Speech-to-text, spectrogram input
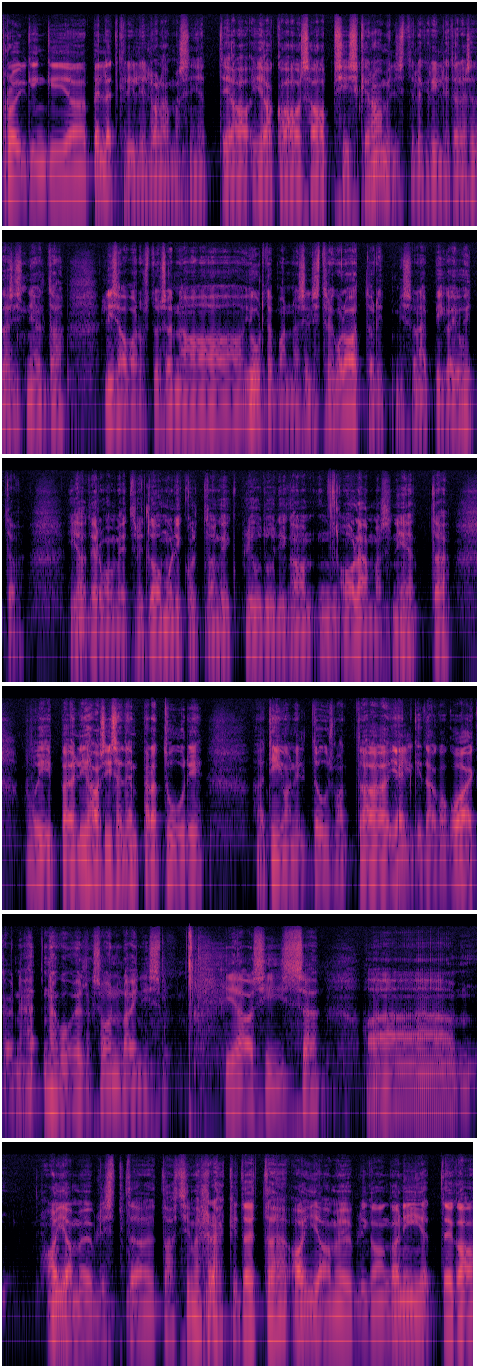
Broil Kingi pelletgrillil olemas, nii et ja, ja ka saab siis keraamilistele grillidele seda siis nii-öelda lisavarustusena juurde panna, sellist regulaatorit, mis on äpiga juhitav. Ja termomeetrid loomulikult on kõik Bluetoothiga olemas, nii et võib liha sisetemperatuuri diivanilt tõusmata jälgida kogu aeg, nagu öeldakse online'is ja siis äh, aiamööblist äh, tahtsime rääkida, et äh, aiamööbliga on ka nii, et ega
